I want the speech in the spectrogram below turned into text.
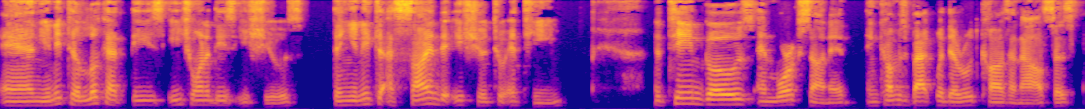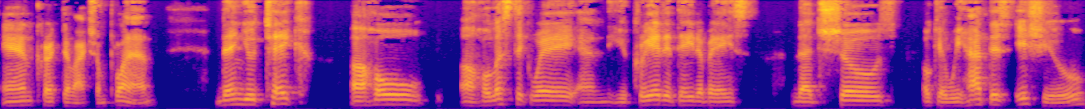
and you need to look at these, each one of these issues. Then you need to assign the issue to a team the team goes and works on it and comes back with the root cause analysis and corrective action plan. Then you take a whole a holistic way and you create a database that shows, okay, we had this issue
